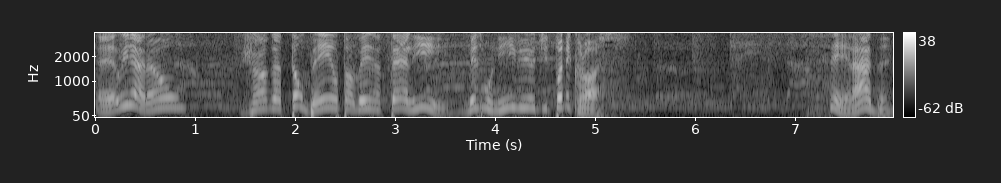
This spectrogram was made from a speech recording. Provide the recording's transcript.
É, o William Arão joga tão bem, ou talvez até ali, mesmo nível de Tony Cross. Será, Dani?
